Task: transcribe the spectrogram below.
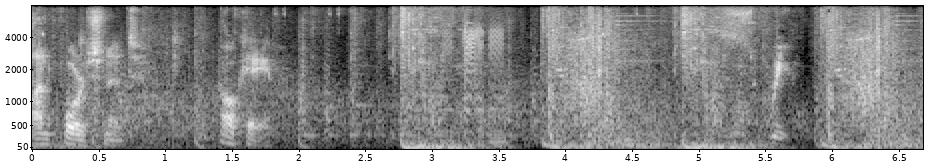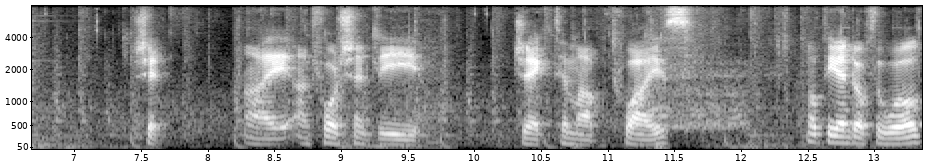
Unfortunate. Okay. Sweet. Shit. I unfortunately jacked him up twice. Not the end of the world.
